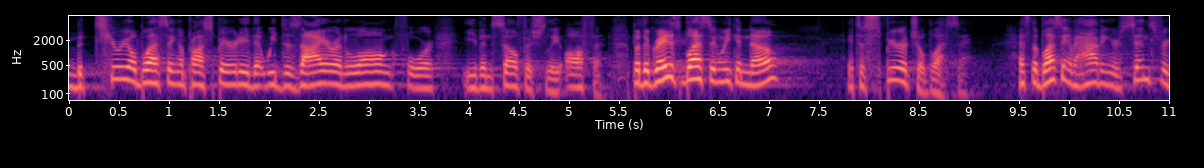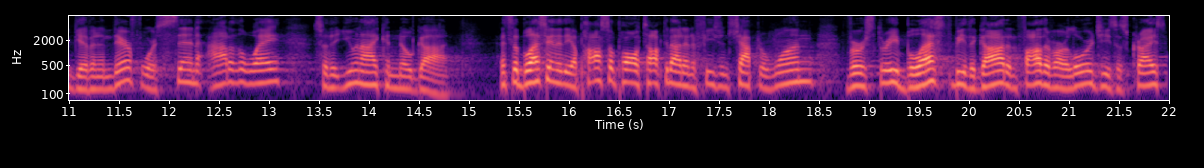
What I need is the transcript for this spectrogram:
material blessing and prosperity that we desire and long for, even selfishly often. But the greatest blessing we can know, it's a spiritual blessing. It's the blessing of having your sins forgiven and therefore sin out of the way so that you and I can know God. It's the blessing that the Apostle Paul talked about in Ephesians chapter 1, verse 3. Blessed be the God and Father of our Lord Jesus Christ,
